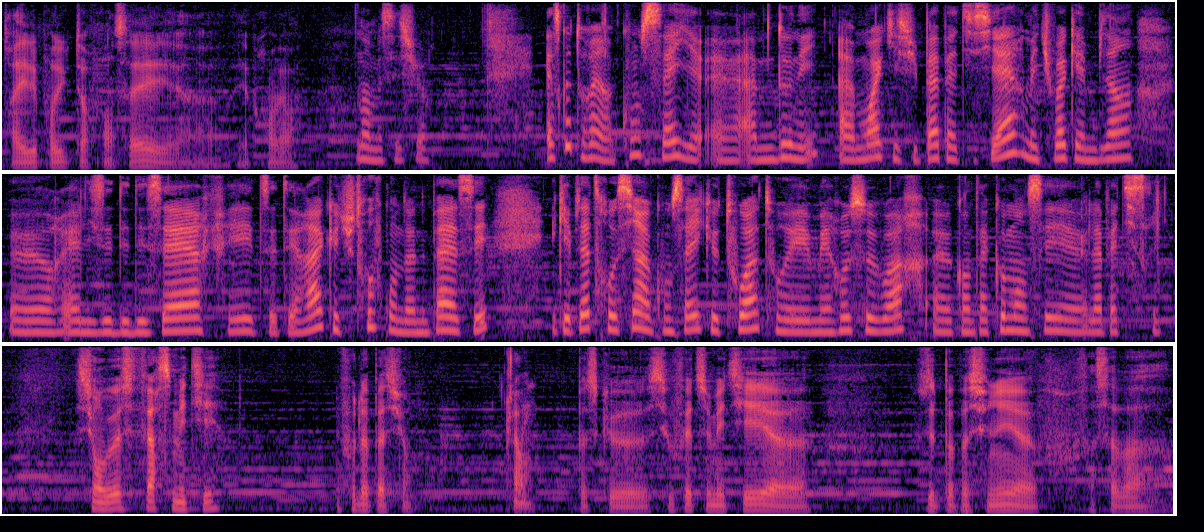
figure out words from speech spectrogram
Travailler les producteurs français et, et après on verra. Non, mais c'est sûr. Est-ce que tu aurais un conseil euh, à me donner, à moi qui suis pas pâtissière, mais tu vois qui aime bien euh, réaliser des desserts, créer, etc., que tu trouves qu'on donne pas assez, et qui est peut-être aussi un conseil que toi, tu aurais aimé recevoir euh, quand tu as commencé la pâtisserie? Si on veut faire ce métier, il faut de la passion, clairement. Parce que si vous faites ce métier, vous n'êtes pas passionné, ça va,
